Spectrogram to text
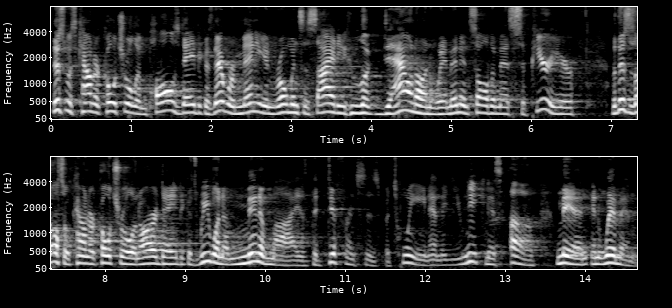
This was countercultural in Paul's day because there were many in Roman society who looked down on women and saw them as superior. But this is also countercultural in our day because we want to minimize the differences between and the uniqueness of men and women.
